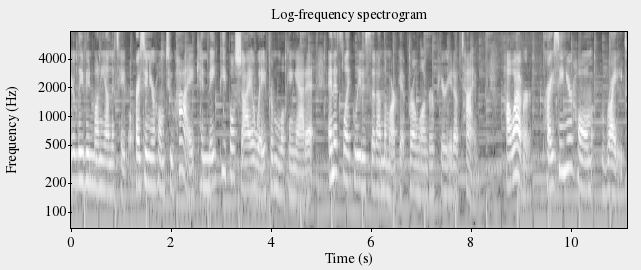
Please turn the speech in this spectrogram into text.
you're leaving money on the table. Pricing your home too high can make people shy away from looking at it, and it's likely to sit on the market for a longer period of time. However, pricing your home right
